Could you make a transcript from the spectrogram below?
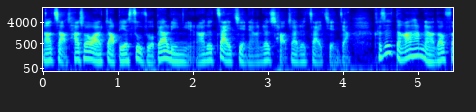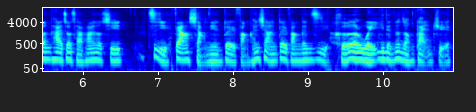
然后找他说，我要找别的宿主，不要理你，然后就再见，两个人就吵架就再见这样。可是等到他们俩都分开之后，才发现说其实。自己非常想念对方，很想念对方跟自己合而为一的那种感觉，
